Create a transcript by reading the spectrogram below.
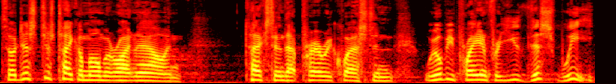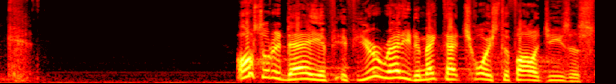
So just, just take a moment right now and text in that prayer request, and we'll be praying for you this week also, today, if, if you're ready to make that choice to follow Jesus,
